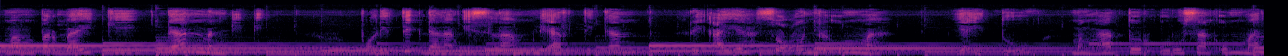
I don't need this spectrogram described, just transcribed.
memperbaiki, dan mendidik. Politik dalam Islam diartikan riayah so'unil ummah, yaitu mengatur urusan umat.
